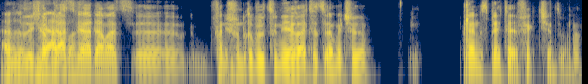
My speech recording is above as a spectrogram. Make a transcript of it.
also Also ich glaube, das wäre damals, äh, fand ich schon revolutionärer als jetzt irgendwelche kleines Blättereffektchen so, ne?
